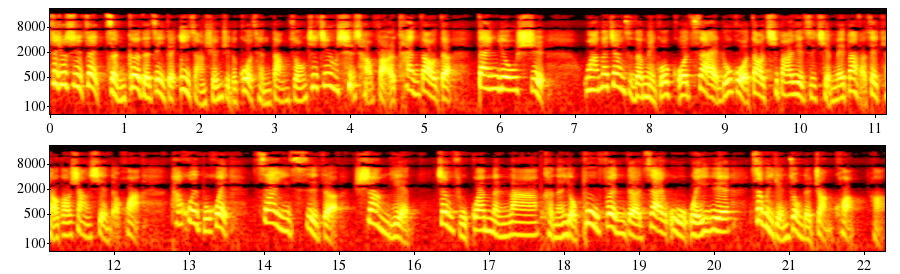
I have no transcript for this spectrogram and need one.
这就是在整个的这个议长选举的过程当中，其实金融市场反而看到的担忧是：哇，那这样子的美国国债，如果到七八月之前没办法再调高上限的话，它会不会再一次的上演政府关门啦？可能有部分的债务违约这么严重的状况？哈，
